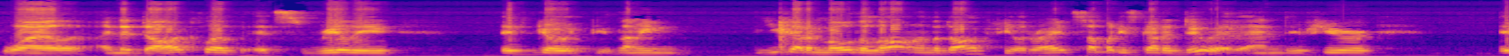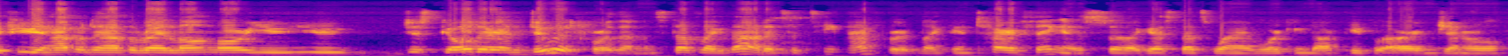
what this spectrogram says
While in a dog club, it's really it go. I mean, you got to mow the lawn on the dog field, right? Somebody's got to do it, and if you're if you happen to have the right lawnmower, you you just go there and do it for them and stuff like that. It's a team effort, like the entire thing is. So I guess that's why working dog people are in general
